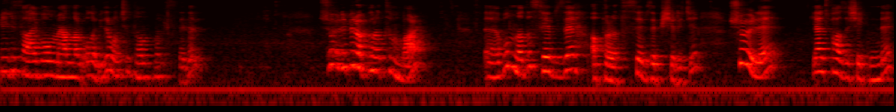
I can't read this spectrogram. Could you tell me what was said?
Bilgi sahibi olmayanlar olabilir. Onun için tanıtmak istedim. Şöyle bir aparatım var. Ee, bunun adı sebze aparatı, sebze pişirici. Şöyle yelpaze şeklinde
